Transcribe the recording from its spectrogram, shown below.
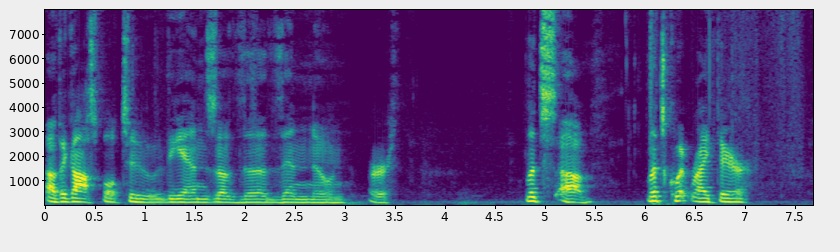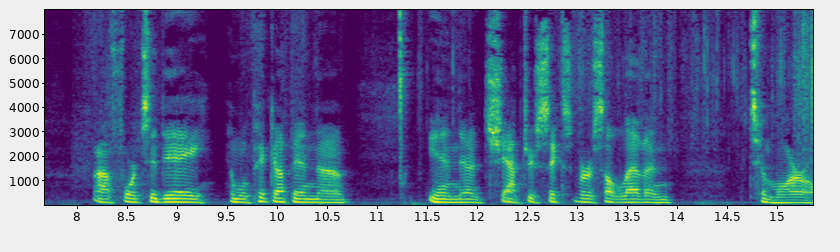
uh, the gospel to the ends of the then known earth. Let's um, let's quit right there uh, for today, and we'll pick up in uh, in uh, chapter six, verse eleven tomorrow.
